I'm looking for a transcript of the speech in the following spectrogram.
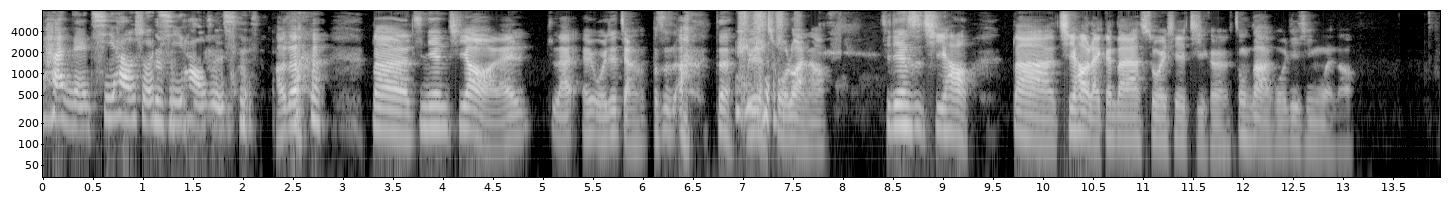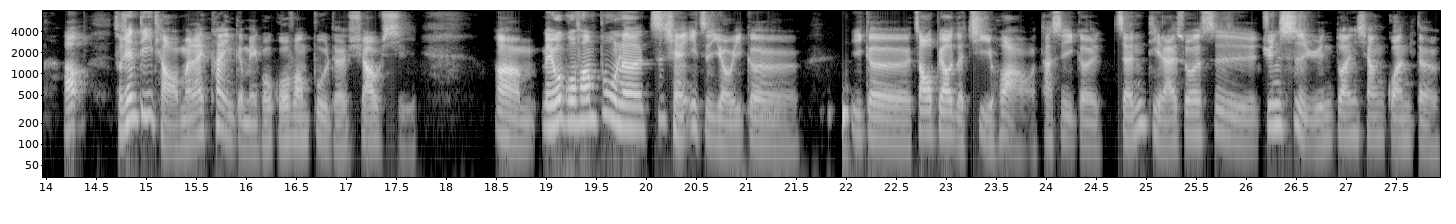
烂呢。七号说七号是不是？好的，那今天七号啊，来来，哎，我就讲不是啊，对，有点错乱啊。今天是七号，那七号来跟大家说一些几个重大的国际新闻哦。好，首先第一条，我们来看一个美国国防部的消息。嗯，美国国防部呢，之前一直有一个。一个招标的计划哦，它是一个整体来说是军事云端相关的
